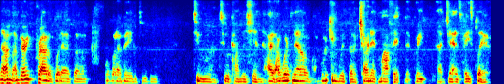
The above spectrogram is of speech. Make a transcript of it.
Now I'm, I'm very proud of what I've uh, what I've been able to do to uh, to accomplish. And I, I, work now. I'm working with uh, Charnett Moffett, the great uh, jazz bass player,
